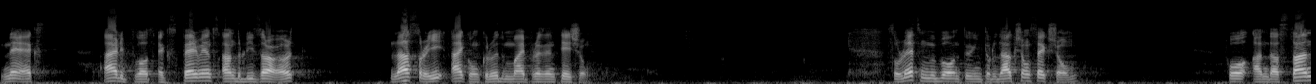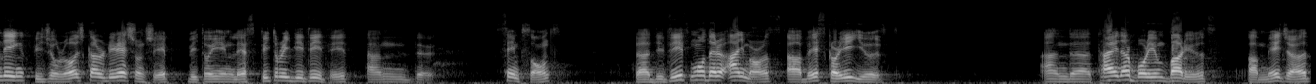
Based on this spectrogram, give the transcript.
Next, I report experiments and results. Lastly, I conclude my presentation. So let's move on to introduction section. For understanding physiological relationship between respiratory diseases and uh, symptoms, the disease model animals are basically used. And uh, tidal volume values are measured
